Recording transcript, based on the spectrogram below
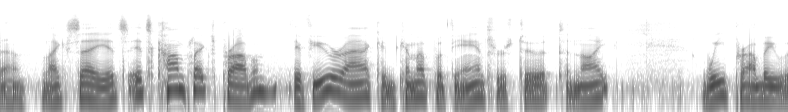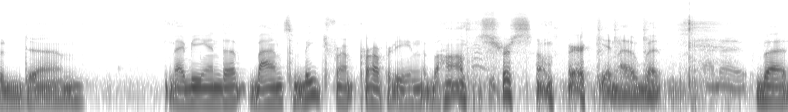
uh, like I say, it's it's a complex problem. If you or I could come up with the answers to it tonight, we probably would um, maybe end up buying some beachfront property in the Bahamas or somewhere, you know. But I know. but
